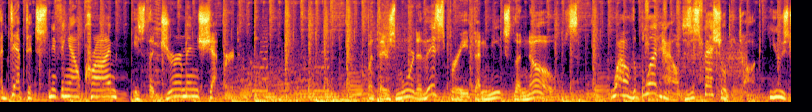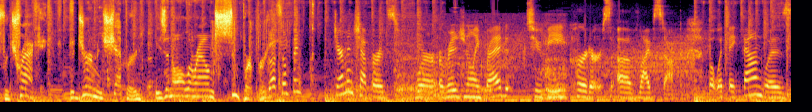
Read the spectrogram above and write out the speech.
adept at sniffing out crime, is the German Shepherd. But there's more to this breed than meets the nose. While the Bloodhound is a specialty dog used for tracking, the German Shepherd is an all around super breed. Got something? German Shepherds were originally bred to be herders of livestock, but what they found was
